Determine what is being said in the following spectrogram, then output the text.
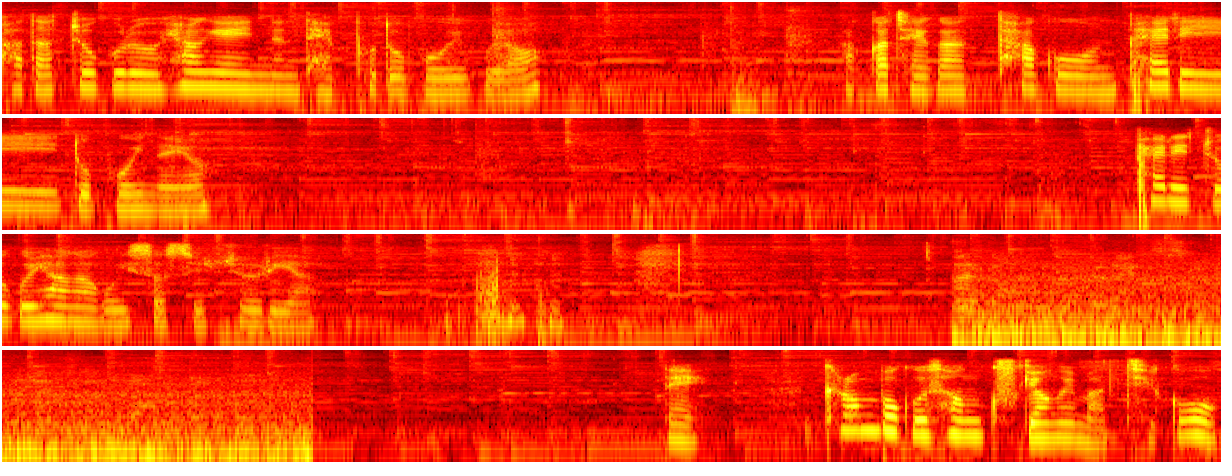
바다 쪽으로 향해 있는 대포도 보이고요. 아까 제가 타고 온 페리도 보이네요. 페리 쪽을 향하고 있었을 줄이야. 네, 크롬보그 성 구경을 마치고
